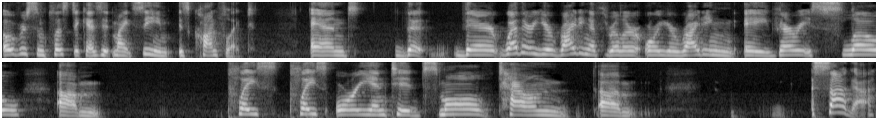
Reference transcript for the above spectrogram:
oversimplistic as it might seem, is conflict. And the there whether you're writing a thriller or you're writing a very slow um, place place oriented small town um, saga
